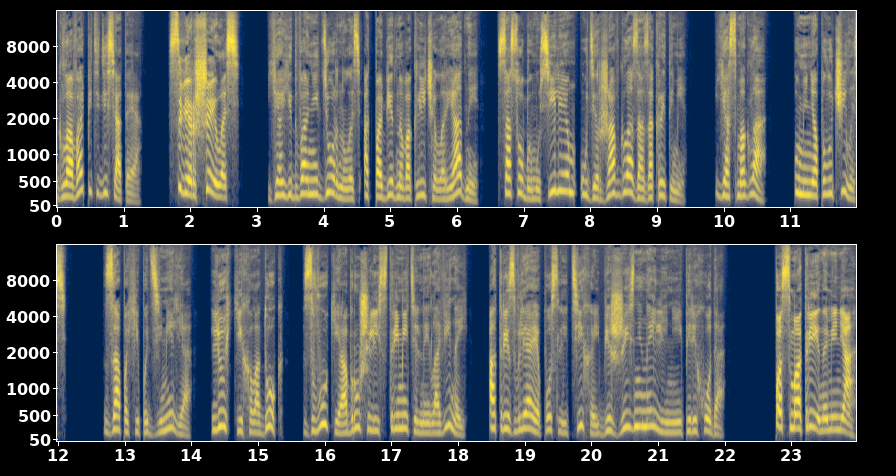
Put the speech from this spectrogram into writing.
Глава 50. «Свершилось!» Я едва не дернулась от победного клича Лариадны, с особым усилием удержав глаза закрытыми. Я смогла. У меня получилось. Запахи подземелья, легкий холодок, звуки обрушились стремительной лавиной, отрезвляя после тихой, безжизненной линии перехода. «Посмотри на меня!»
